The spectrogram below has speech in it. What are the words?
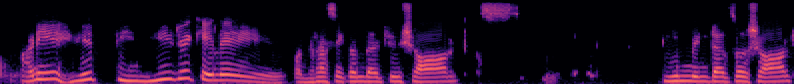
आणि हे तिन्ही जे केले पंधरा सेकंदाची शॉर्ट तीन मिनिटाचं शॉर्ट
